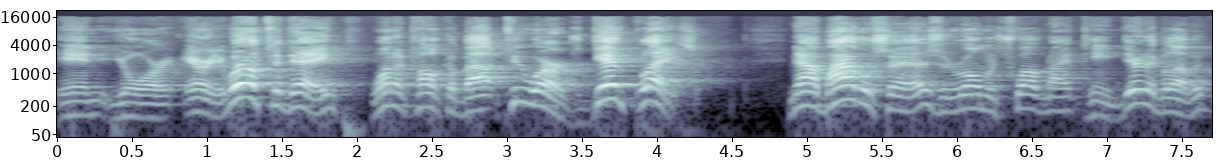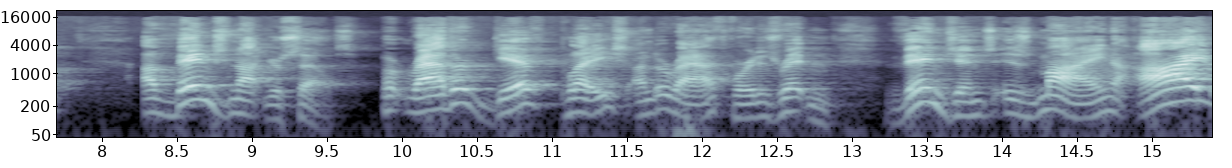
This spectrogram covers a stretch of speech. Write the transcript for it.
in your area. Well, today I want to talk about two words: give place. Now, Bible says in Romans 12, 19, dearly beloved, avenge not yourselves but rather give place unto wrath, for it is written, Vengeance is mine, I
